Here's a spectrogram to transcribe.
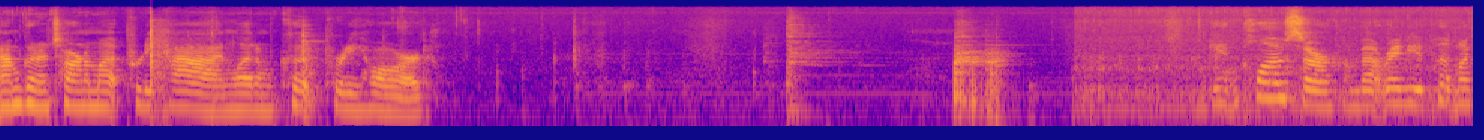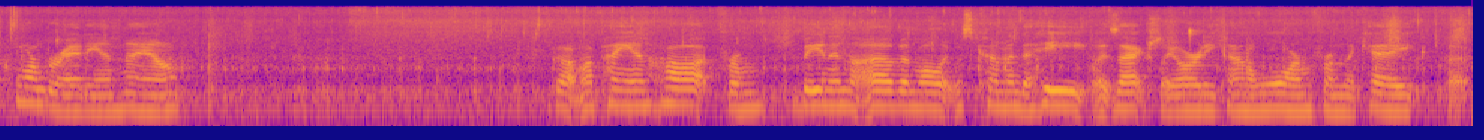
I'm to turn them up pretty high and let them cook pretty hard. Getting closer. I'm about ready to put my cornbread in now. Got my pan hot from being in the oven while it was coming to heat. It was actually already kind of warm from the cake, but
